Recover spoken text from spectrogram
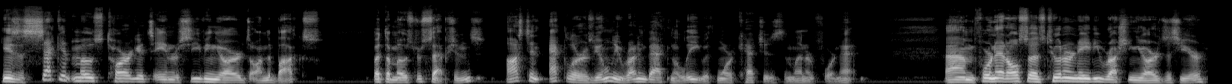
He has the second most targets and receiving yards on the Bucks, but the most receptions. Austin Ekeler is the only running back in the league with more catches than Leonard Fournette. Um, Fournette also has 280 rushing yards this year.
